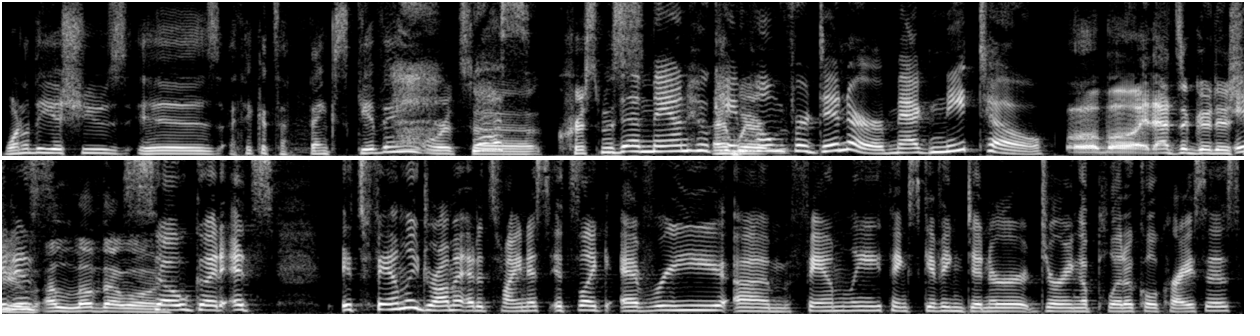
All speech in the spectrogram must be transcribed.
one of the issues is I think it's a Thanksgiving or it's a Christmas. The man who came home for dinner, Magneto. Oh boy, that's a good issue. It is I love that one. So good. It's it's family drama at its finest. It's like every um, family Thanksgiving dinner during a political crisis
